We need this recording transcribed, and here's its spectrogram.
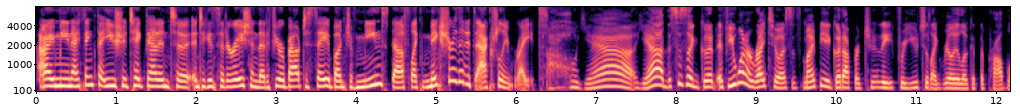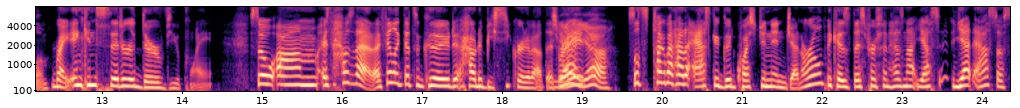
I mean, I think that you should take that into into consideration that if you're about to say a bunch of mean stuff, like make sure that it's actually right. Oh yeah, yeah. This is a good. If you want to write to us, it might be a good opportunity for you to like really look at the problem. Right, and consider their viewpoint. So, um, is, how's that? I feel like that's a good how to be secret about this, right? Yeah, yeah. So let's talk about how to ask a good question in general, because this person has not yes, yet asked us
